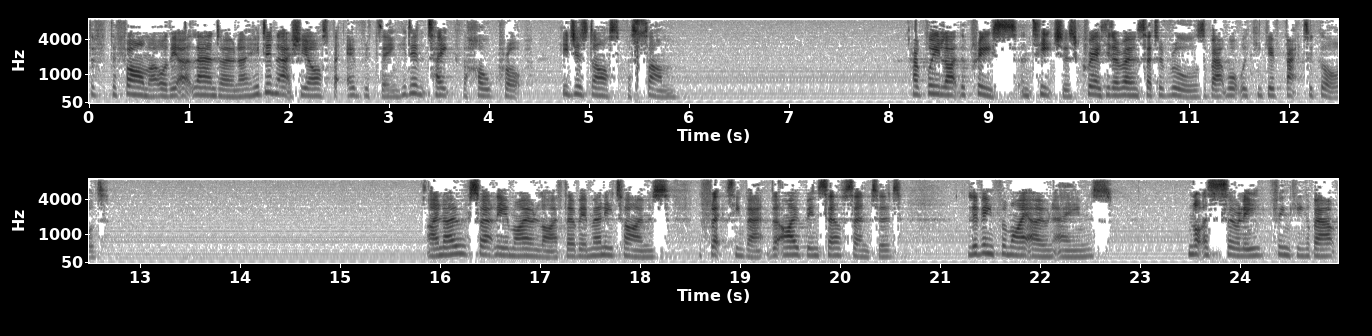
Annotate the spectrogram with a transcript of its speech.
the, the farmer or the landowner, he didn't actually ask for everything. He didn't take the whole crop. He just asked for some. Have we, like the priests and teachers, created our own set of rules about what we can give back to God? I know, certainly in my own life, there have been many times, reflecting back, that I've been self centered, living for my own aims, not necessarily thinking about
